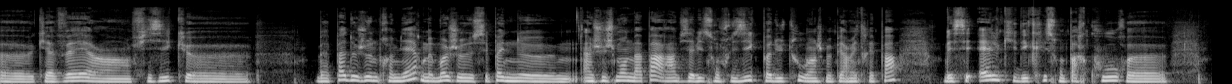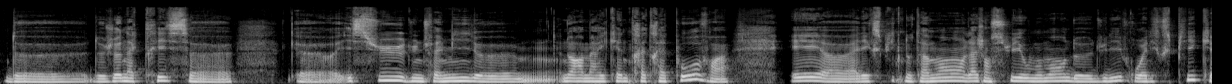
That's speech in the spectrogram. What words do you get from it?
euh, qui avait un physique euh, bah, pas de jeune première, mais moi je c'est pas une, un jugement de ma part hein, vis-à-vis de son physique, pas du tout, hein, je me permettrai pas. Mais c'est elle qui décrit son parcours de, jeune actrice issue d'une famille nord-américaine très très pauvre, et elle explique notamment, là j'en suis au moment du livre où elle explique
